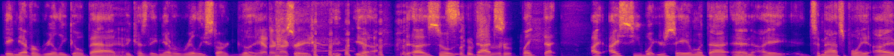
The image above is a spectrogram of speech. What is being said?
they never really go bad Yeah. because they never really start good. yeah they're not So, great yeah. Uh, so, So that's true. like that. I, I see what you're saying with that, and I to Matt's point, I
